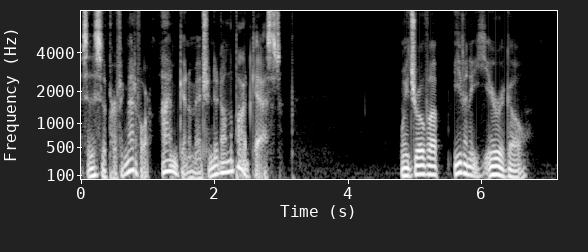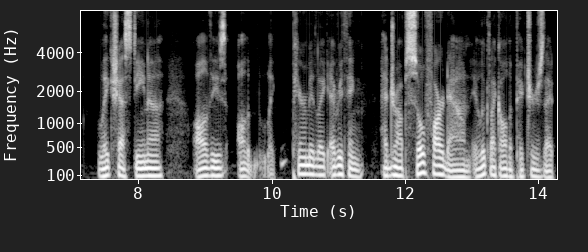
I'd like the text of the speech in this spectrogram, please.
I said, This is a perfect metaphor. I'm going to mention it on the podcast. we drove up even a year ago, Lake Shastina, all of these, all the like Pyramid Lake, everything had dropped so far down. It looked like all the pictures that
